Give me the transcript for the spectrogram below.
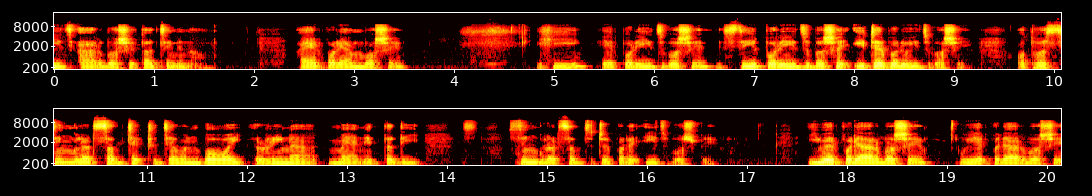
ইজ আর বসে তা জেনে নাও। আয়ের পরে এম বসে হি এর পরে ইজ বসে সি এর পরে ইজ বসে ইটের পরে ইজ বসে। অথবা সিঙ্গুলার সাবজেক্ট যেমন বয় রিনা ম্যান ইত্যাদি সিঙ্গুলার সাবজেক্টের পরে ইজ বসবে। ইউ এর পরে আর বসে উই এর পরে আর বসে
